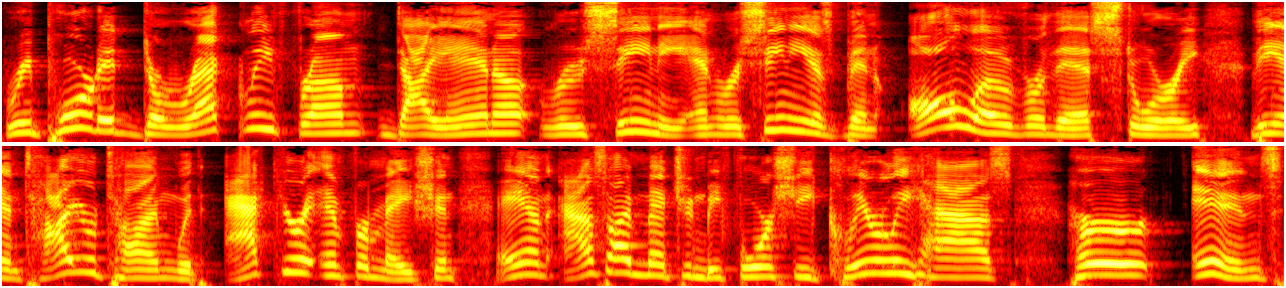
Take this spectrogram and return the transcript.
reported directly from Dianna Russini. And Russini has been all over this story the entire time with accurate information. And as I mentioned before, she clearly has her ends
